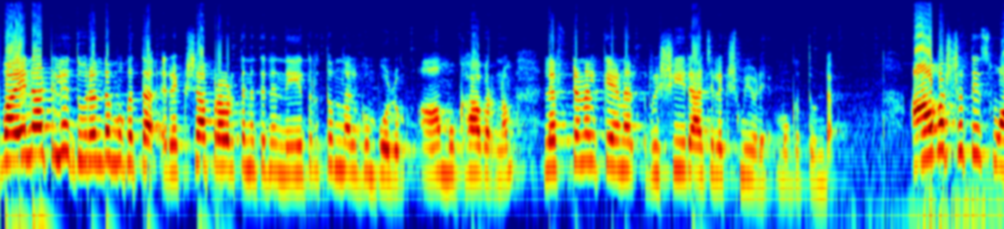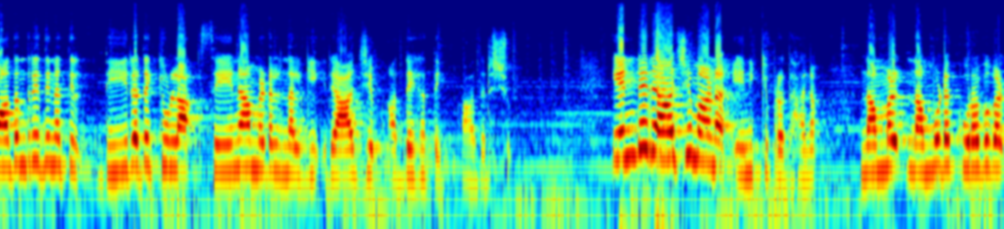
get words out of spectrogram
വയനാട്ടിലെ ദുരന്തമുഖത്ത് രക്ഷാപ്രവർത്തനത്തിന് നേതൃത്വം നൽകുമ്പോഴും ആ മുഖാവരണം ലഫ്റ്റനന്റ് കേണൽ ഋഷി രാജലക്ഷ്മിയുടെ മുഖത്തുണ്ട്. ആ വർഷത്തെ സ്വാതന്ത്ര്യ ദിനത്തിൽ ധീരതയ്ക്കുള്ള സേനാ മെഡൽ നൽകി രാജ്യം അദ്ദേഹത്തെ ആദരിച്ചു. എന്റെ രാജ്യമാണ് എനിക്ക് പ്രധാനം. നമ്മൾ നമ്മുടെ കുറവുകൾ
